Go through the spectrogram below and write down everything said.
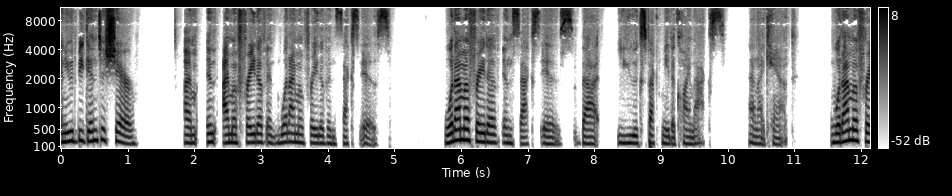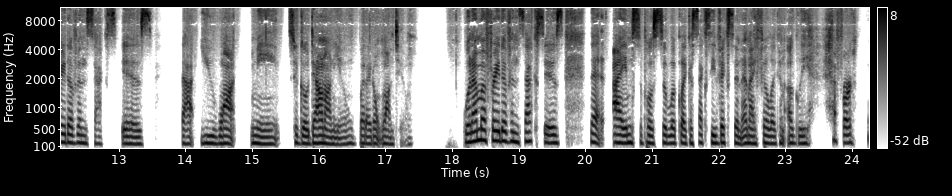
And you would begin to share, I'm, I'm afraid of, and what I'm afraid of in sex is. What I'm afraid of in sex is that you expect me to climax and I can't. What I'm afraid of in sex is that you want me to go down on you, but I don't want to. What I'm afraid of in sex is that I'm supposed to look like a sexy vixen and I feel like an ugly heifer.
